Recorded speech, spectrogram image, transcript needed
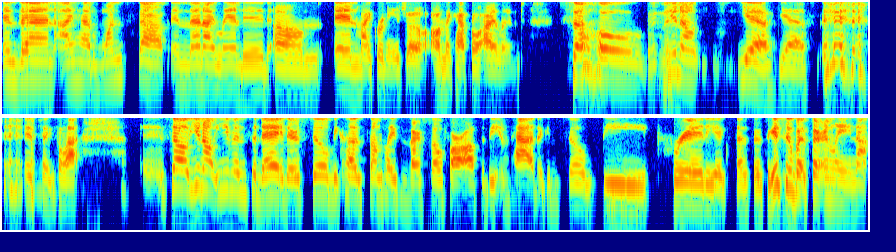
And then I had one stop, and then I landed um, in Micronesia on the capital island. So, you know, yeah, yes, it takes a lot. So, you know, even today, there's still, because some places are so far off the beaten path, it can still be pretty expensive to get to, but certainly not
